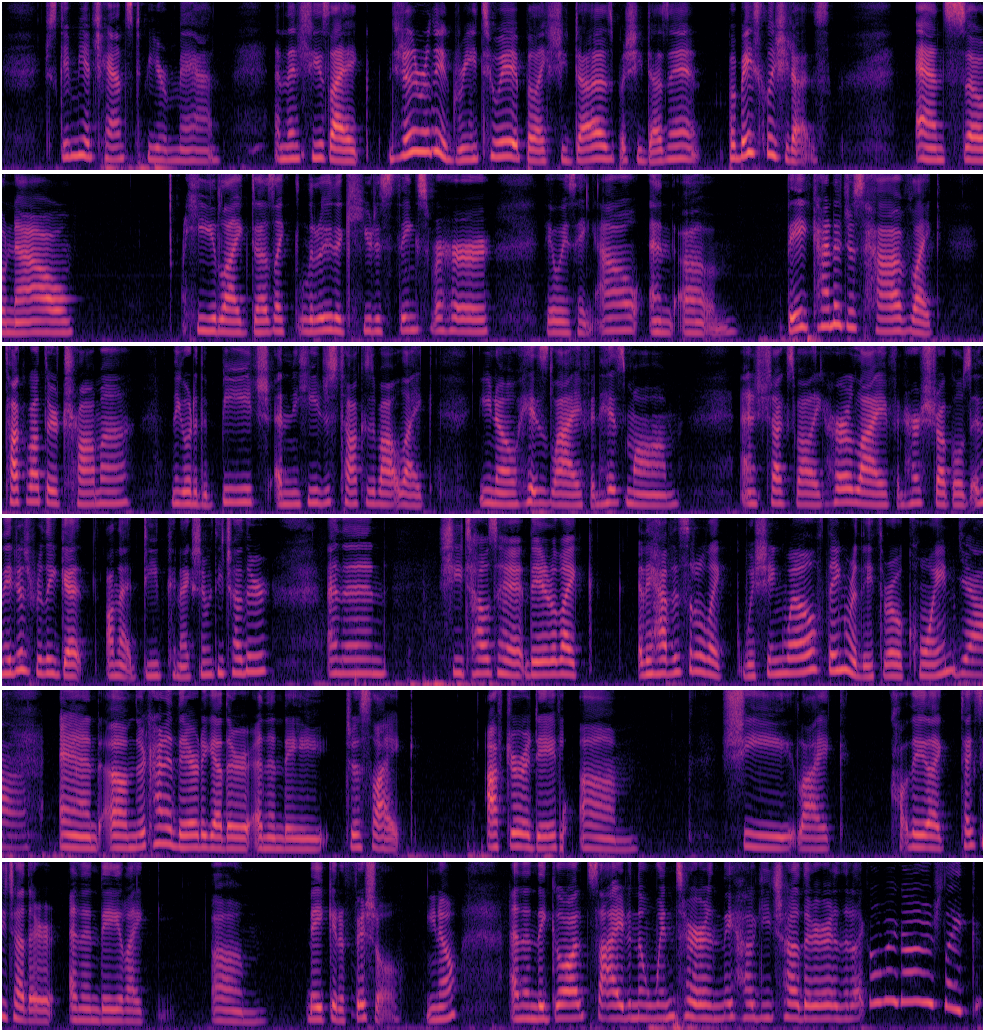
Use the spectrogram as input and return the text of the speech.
just give me a chance to be your man." And then she's like, she doesn't really agree to it, but like she does, but she doesn't. But basically, she does. And so now he like does like literally the cutest things for her. They always hang out and um they kind of just have like talk about their trauma. They go to the beach and he just talks about like you know his life and his mom and she talks about like her life and her struggles and they just really get on that deep connection with each other. And then she tells him they're like they have this little like wishing well thing where they throw a coin Yeah. and um, they're kind of there together and then they just like after a day um she like call, they like text each other and then they like um make it official you know and then they go outside in the winter and they hug each other and they're like oh my gosh like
